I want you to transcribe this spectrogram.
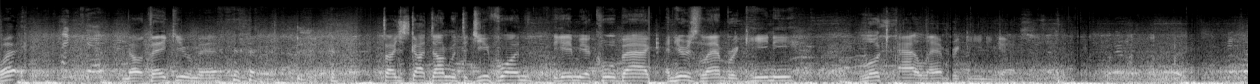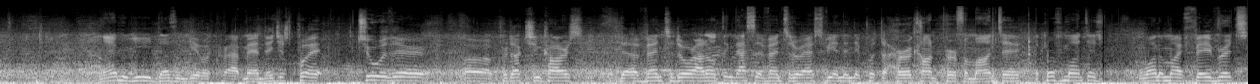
What? Thank you. No, thank you, man. so I just got done with the Jeep one. They gave me a cool bag. And here's Lamborghini. Look at Lamborghini, guys. Lamborghini doesn't give a crap, man. They just put two of their uh, production cars, the Aventador. I don't think that's the Aventador SV, and then they put the Huracan Performante. The Performante is one of my favorites.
